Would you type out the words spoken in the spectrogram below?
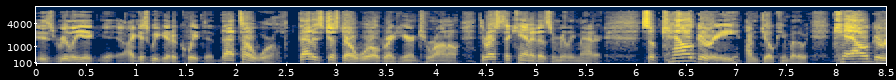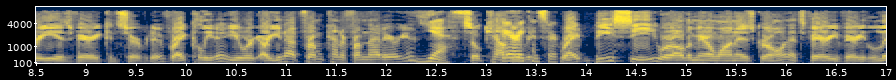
is really, I guess we get equate. That's our world. That is just our world right here in Toronto. The rest of Canada doesn't really matter. So Calgary, I'm joking by the way. Calgary is very conservative, right? Kalita, you were, are you not from kind of from that area? Yes. So Calgary, very conservative. right? BC, where all the marijuana is grown, that's very, very liberal.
